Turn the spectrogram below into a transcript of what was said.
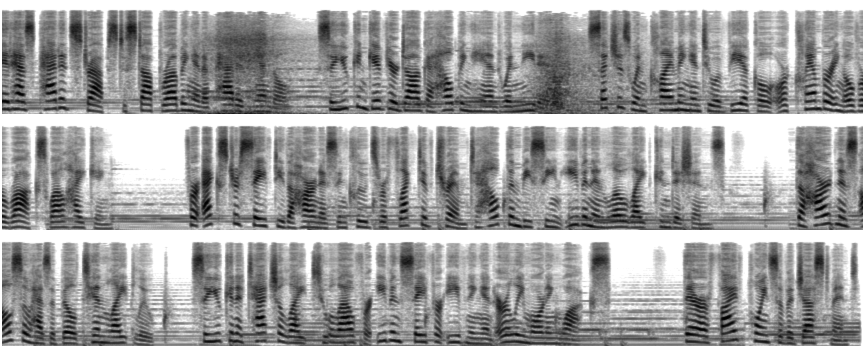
It has padded straps to stop rubbing and a padded handle, so you can give your dog a helping hand when needed, such as when climbing into a vehicle or clambering over rocks while hiking. For extra safety the harness includes reflective trim to help them be seen even in low light conditions. The harness also has a built-in light loop, so you can attach a light to allow for even safer evening and early morning walks. There are five points of adjustment,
